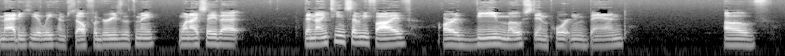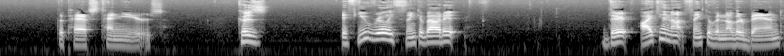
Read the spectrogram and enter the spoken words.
Matty Healy himself agrees with me when I say that the 1975 are the most important band of the past 10 years. Cuz if you really think about it, there I cannot think of another band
